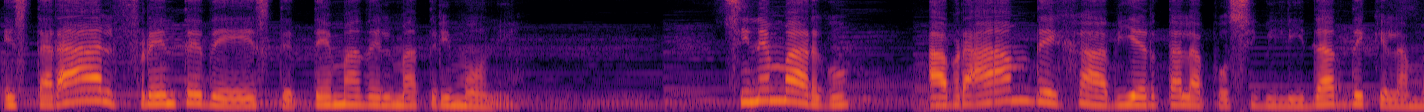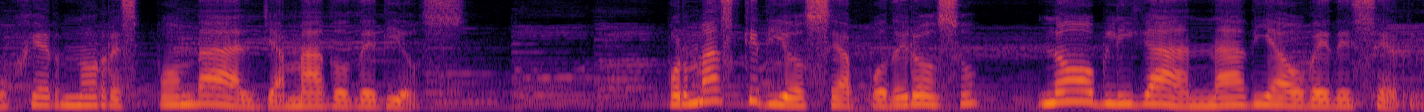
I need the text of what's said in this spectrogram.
estará al frente de este tema del matrimonio. Sin embargo, Abraham deja abierta la posibilidad de que la mujer no responda al llamado de Dios. Por más que Dios sea poderoso, no obliga a nadie a obedecerlo.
